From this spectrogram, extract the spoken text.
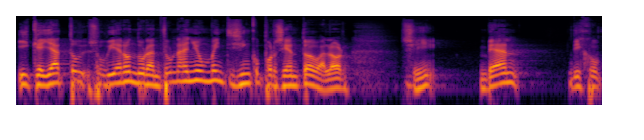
y que ya subieron durante un año un 25% de valor. ¿Sí? Vean, dijo,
